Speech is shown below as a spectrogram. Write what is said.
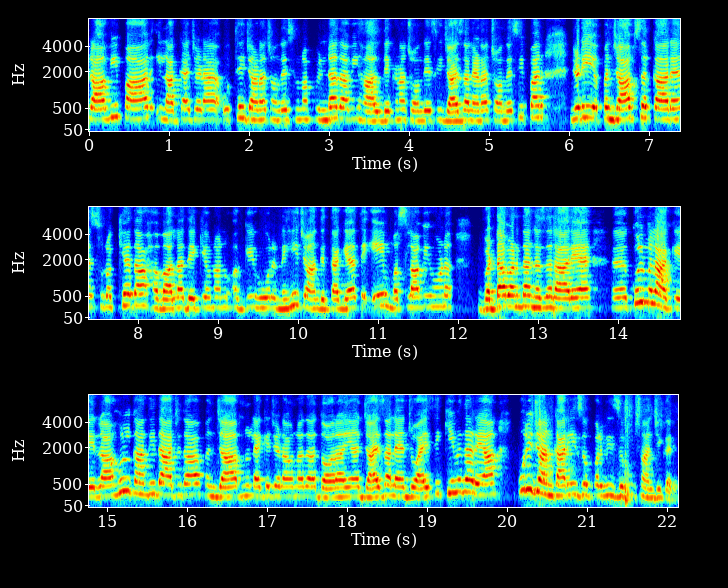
ਰਾਵੀ ਪਾਰ ਇਲਾਕਾ ਜਿਹੜਾ, ਉੱਥੇ ਜਾਣਾ ਚਾਹੁੰਦੇ ਸੀ ਉਹਨਾਂ ਪਿੰਡਾਂ ਦਾ ਵੀ ਹਾਲ ਦੇਖਣਾ ਚਾਹੁੰਦੇ ਸੀ, ਜਾਇਜ਼ਾ ਲੈਣਾ ਚਾਹੁੰਦੇ ਸੀ, ਪਰ ਜਿਹੜੀ ਪੰਜਾਬ ਸਰਕਾਰ ਹੈ, ਸੁਰੱਖਿਆ ਦਾ ਹਵਾਲਾ ਦੇ ਕੇ ਉਹਨਾਂ ਨੂੰ ਅੱਗੇ ਹੋਰ ਨਹੀਂ ਜਾਣ ਦਿੱਤਾ ਗਿਆ ਤੇ ਇਹ ਮਸਲਾ ਵੀ ਹੁਣ ਵੱਡਾ ਬਣਦਾ ਨਜ਼ਰ ਆ ਰਿਹਾ ਹੈ। ਕੁੱਲ ਮਿਲਾ ਕੇ ਰਾਹੁਲ ਗਾਂਧੀ ਦਾ ਅੱਜ ਦਾ ਪੰਜਾਬ ਨੂੰ ਲੈ ਕੇ ਜਿਹੜਾ ਉਹਨਾਂ ਦਾ ਦੌਰਾ ਜਾਂ ਜਾਇਜ਼ਾ ਲੈਣ ਜੋ ਆਏ ਸੀ, ਕਿਵੇਂ ਦਾ ਰਿਹਾ? ਪੂਰੀ ਜਾਣਕਾਰੀ ਇਸ ਉੱਪਰ ਵੀ ਜ਼ਰੂਰ ਸਾਂਝੀ ਕਰਿਓ।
